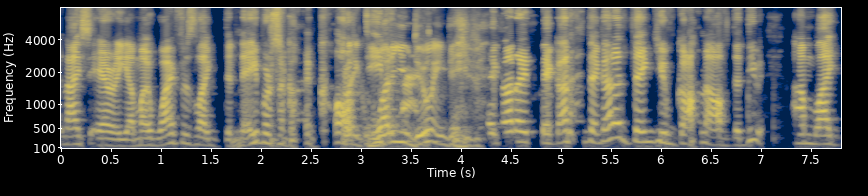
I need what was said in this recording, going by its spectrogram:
nice area. My wife is like, the neighbors are going to call. Like, what are you doing, David? They're gonna, they're gonna, they're gonna think you've gone off the deep. I'm like,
